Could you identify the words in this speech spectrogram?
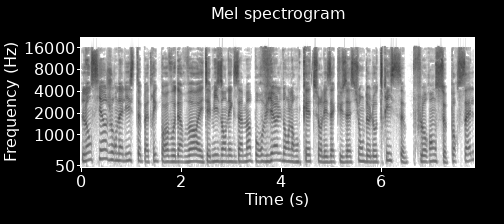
L'ancien journaliste Patrick Poivreau d'Arvor a été mis en examen pour viol dans l'enquête sur les accusations de l'autrice Florence Porcel.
